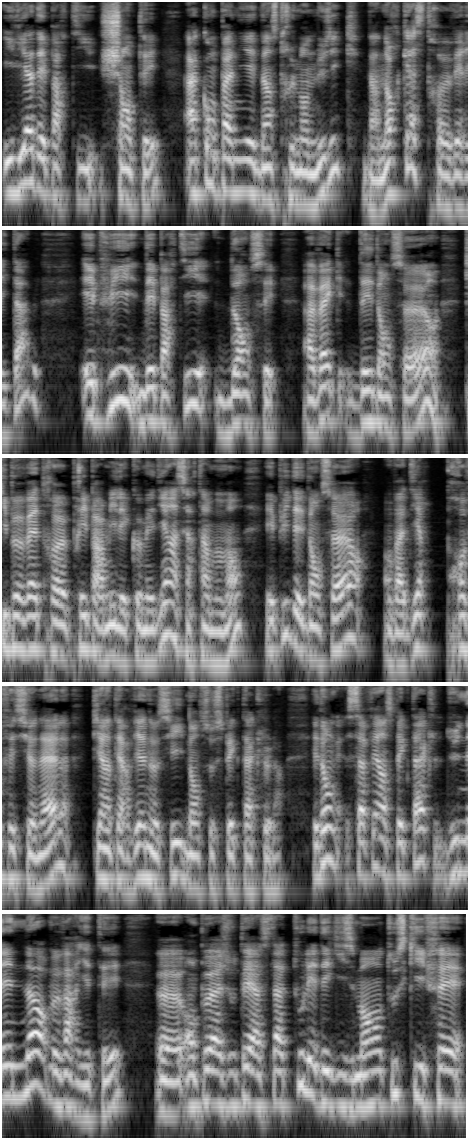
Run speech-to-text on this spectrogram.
Il y a des parties chantées, accompagnées d'instruments de musique, d'un orchestre véritable, et puis des parties dansées, avec des danseurs qui peuvent être pris parmi les comédiens à certains moments, et puis des danseurs, on va dire, professionnels, qui interviennent aussi dans ce spectacle-là. Et donc, ça fait un spectacle d'une énorme variété, euh, on peut ajouter à cela tous les déguisements, tout ce qui fait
